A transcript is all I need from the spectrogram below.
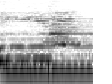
need it.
